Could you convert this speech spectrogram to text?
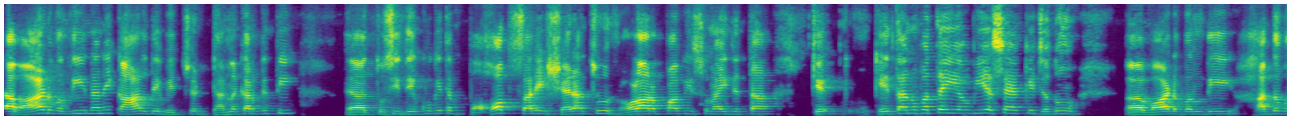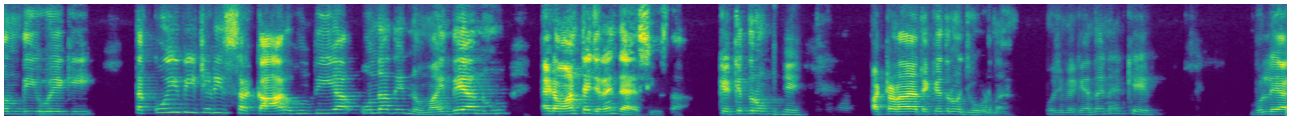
ਤਾਂ ਵਾਰਡ ਬੰਦੀ ਇਹਨਾਂ ਨੇ ਕਾਲ ਦੇ ਵਿੱਚ ਡਨ ਕਰ ਦਿੱਤੀ। ਤੁਸੀਂ ਦੇਖੋਗੇ ਤਾਂ ਬਹੁਤ ਸਾਰੇ ਸ਼ਹਿਰਾਂ 'ਚੋਂ ਰੌਲਾ ਰੱਪਾ ਵੀ ਸੁਣਾਈ ਦਿੱਤਾ ਕਿ ਕਿ ਤੁਹਾਨੂੰ ਪਤਾ ਹੀ ਓਬਵੀਅਸ ਹੈ ਕਿ ਜਦੋਂ ਅ, ਵਾਰਡਬੰਦੀ ਹੱਦਬੰਦੀ ਹੋਏਗੀ ਤਾਂ ਕੋਈ ਵੀ ਜਿਹੜੀ ਸਰਕਾਰ ਹੁੰਦੀ ਆ ਉਹਨਾਂ ਦੇ ਨੁਮਾਇੰਦਿਆਂ ਨੂੰ ਐਡਵਾਂਟੇਜ ਰਹਿੰਦਾ ਹੈ ਇਸ ਚੀਜ਼ ਦਾ ਕਿ ਕਿੱਧਰੋਂ ਜੀ। ਪੱਟਣਾ ਹੈ ਤੇ ਕਿੱਧਰੋਂ ਜੋੜਨਾ ਉਹ ਜਿਵੇਂ ਕਹਿੰਦੇ ਨੇ ਕਿ ਬੁੱਲਿਆ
